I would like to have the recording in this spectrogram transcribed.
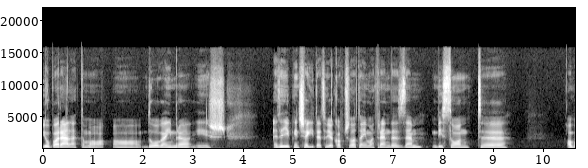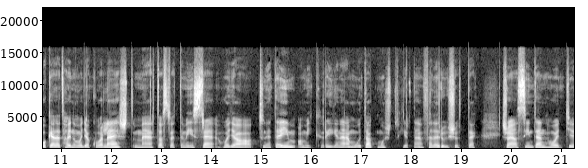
jobban ráláttam a, a dolgaimra, és ez egyébként segített, hogy a kapcsolataimat rendezzem, viszont abba kellett hagynom a gyakorlást, mert azt vettem észre, hogy a tüneteim, amik régen elmúltak, most hirtelen felerősödtek. És olyan szinten, hogy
